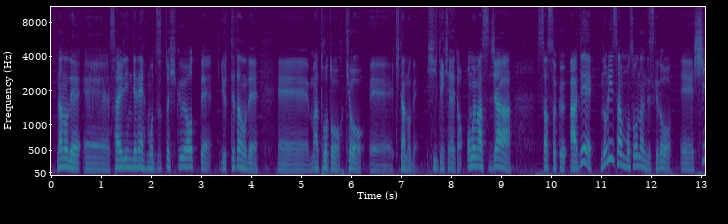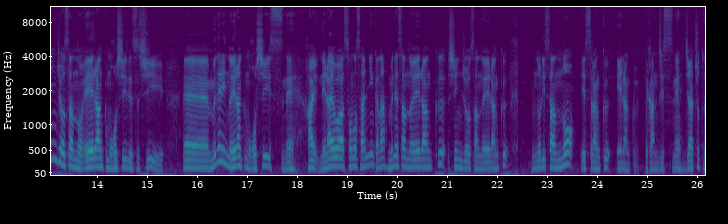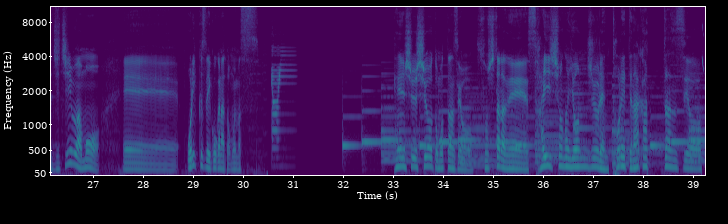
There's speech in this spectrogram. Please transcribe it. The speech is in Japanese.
なので、えー、再臨でね、もうずっと引くよって言ってたので、えー、まあ、とうとう今日、えー、来たので、引いていきたいと思います。じゃあ、早速。あ、で、のりさんもそうなんですけど、えー、新庄さんの A ランクも欲しいですし、えー、ムネリンの A ランクも欲しいっすね。はい。狙いはその3人かな。ムネさんの A ランク、新庄さんの A ランク、のりさんの S ランク、A ランクって感じっすね。じゃあちょっと自チームはもう、えー、オリックスでいこうかなと思います。編集しようと思ったんですよ。そしたらね、最初の40連取れてなかったんですよ。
